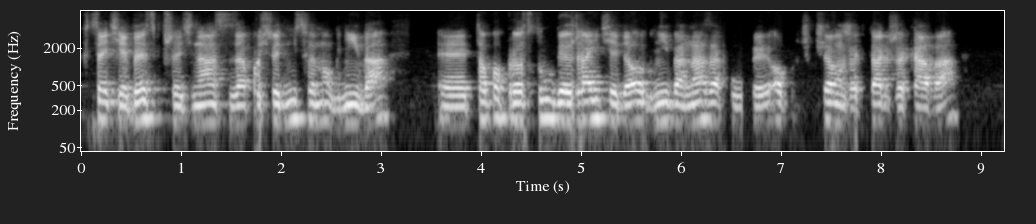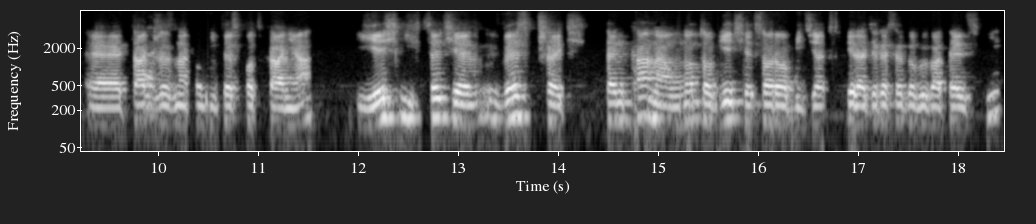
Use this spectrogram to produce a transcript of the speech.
chcecie wesprzeć nas za pośrednictwem Ogniwa, to po prostu uderzajcie do Ogniwa na zakupy, oprócz książek także kawa, także tak. znakomite spotkania. Jeśli chcecie wesprzeć ten kanał, no to wiecie, co robić, jak wspierać Reset Obywatelski.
